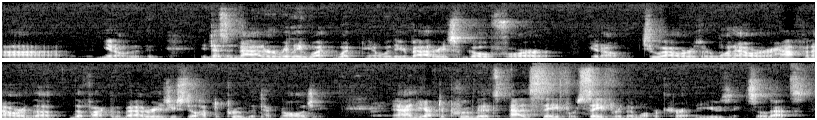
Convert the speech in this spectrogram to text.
uh, you know it, it, doesn't matter really what what you know whether your batteries go for you know two hours or one hour or half an hour the the fact of the battery is you still have to prove the technology and you have to prove that it's as safe or safer than what we're currently using. So that's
